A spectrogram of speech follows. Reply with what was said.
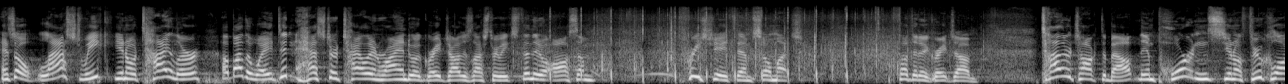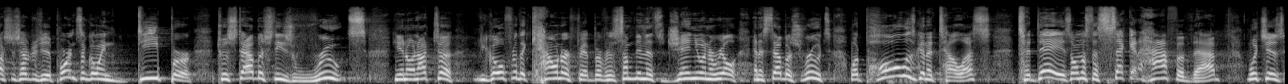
And so last week, you know, Tyler, oh, by the way, didn't Hester, Tyler, and Ryan do a great job these last three weeks? Didn't they do awesome? Appreciate them so much. Thought they did a great job. Tyler talked about the importance, you know, through Colossians chapter 2, the importance of going deeper to establish these roots, you know, not to go for the counterfeit, but for something that's genuine and real and establish roots. What Paul is going to tell us today is almost the second half of that, which is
